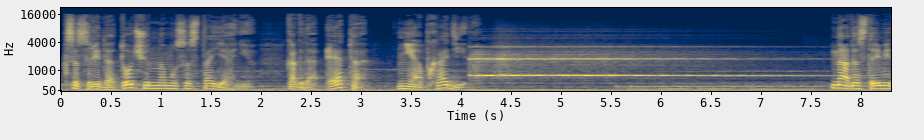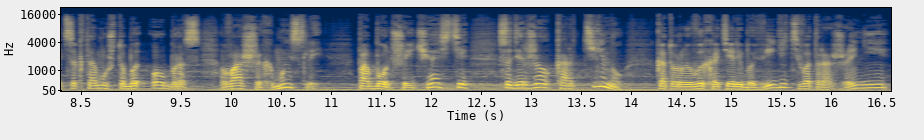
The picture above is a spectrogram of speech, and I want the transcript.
к сосредоточенному состоянию, когда это необходимо. Надо стремиться к тому, чтобы образ ваших мыслей по большей части содержал картину, которую вы хотели бы видеть в отражении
